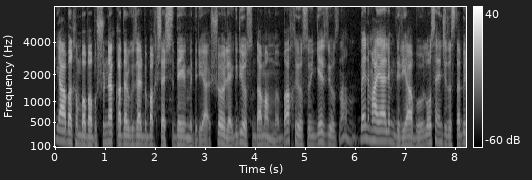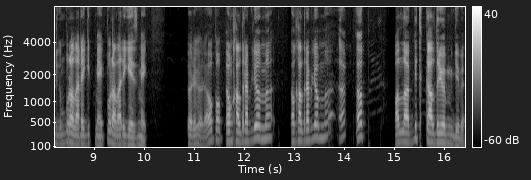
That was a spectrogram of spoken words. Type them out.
Ya bakın baba bu şu ne kadar güzel bir bakış açısı değil midir ya? Şöyle gidiyorsun tamam mı? Bakıyorsun, geziyorsun. Lan benim hayalimdir ya bu. Los Angeles'ta bir gün buralara gitmek, buraları gezmek. Böyle şöyle hop hop ön kaldırabiliyor mu? Ön kaldırabiliyor mu? Hop hop. Vallahi bir tık kaldırıyorum gibi.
